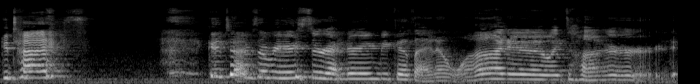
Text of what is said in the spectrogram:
Good times. Good times over here surrendering because I don't want to. It's hard.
